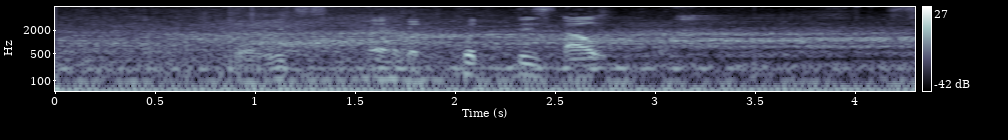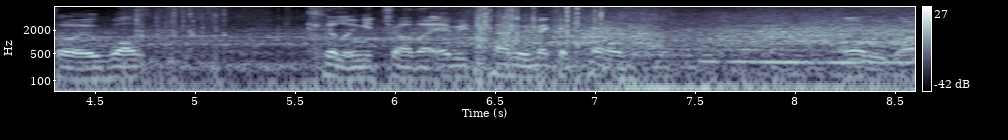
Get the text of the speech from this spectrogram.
Yeah, we just- I have to put this out so it won't killing each other every time we make a turn. There we go.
